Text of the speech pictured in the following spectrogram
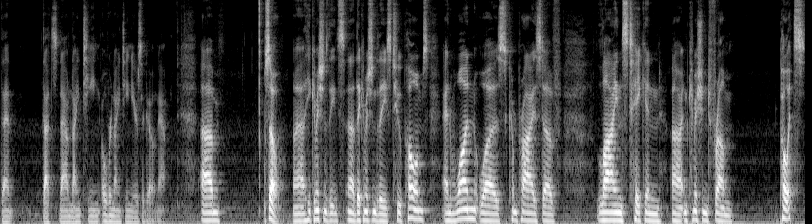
that that's now 19 over 19 years ago now. Um, so uh, he commissions these. Uh, they commissioned these two poems, and one was comprised of lines taken uh, and commissioned from poets,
